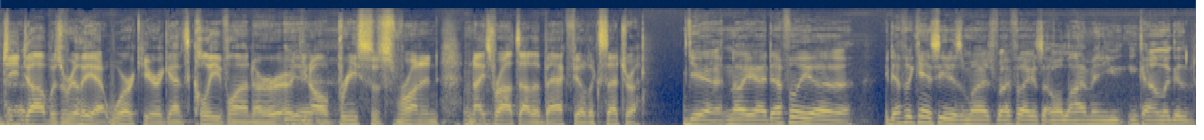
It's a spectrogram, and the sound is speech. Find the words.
G Dub was really at work here against Cleveland, or, or, you know, Breece was running nice routes out of the backfield, etc. Yeah, no, yeah, definitely. Uh, you definitely can't see it as much, but I feel like as an old lineman, you, you kind of look at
